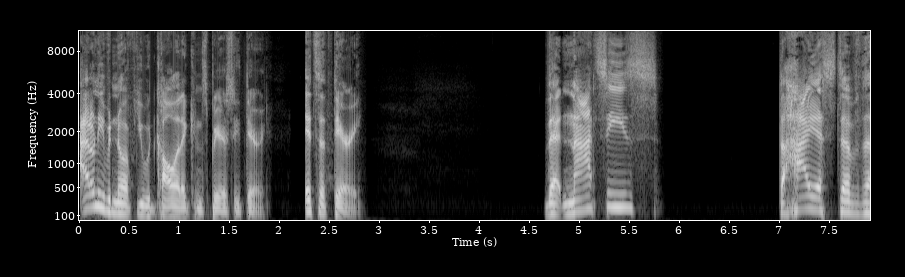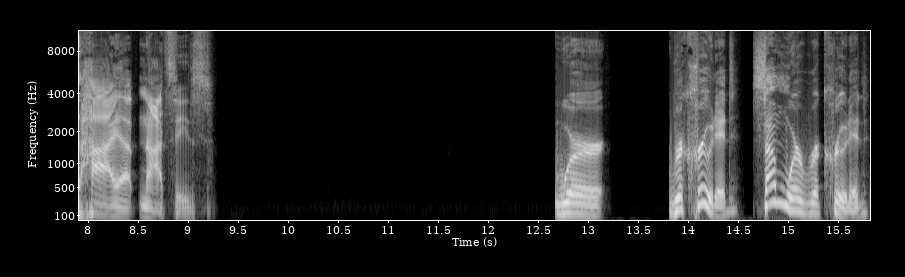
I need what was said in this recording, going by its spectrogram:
I don't even know if you would call it a conspiracy theory. It's a theory that Nazis, the highest of the high up Nazis, were recruited, some were recruited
